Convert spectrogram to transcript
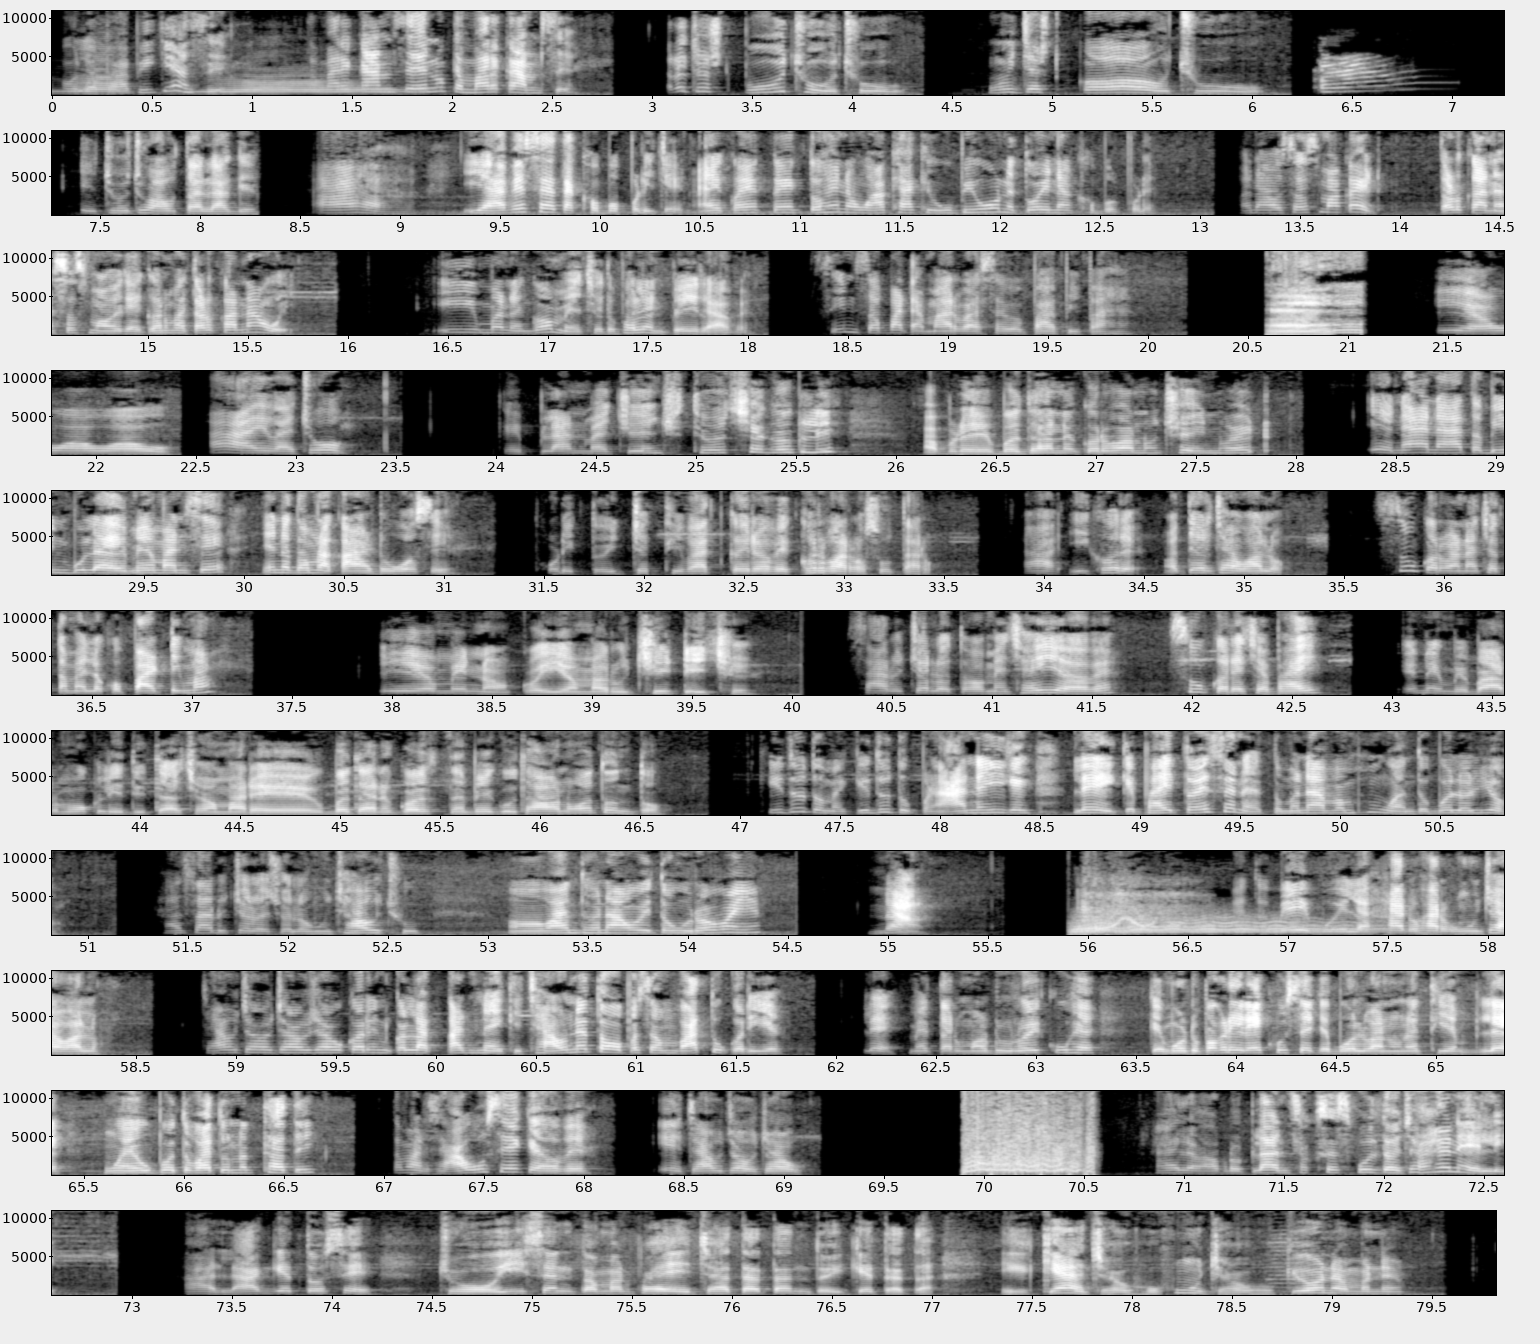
ઓલા ભાભી ક્યાં છે તમારે કામ છે એનું કે મારે કામ છે અરે જસ્ટ પૂછું છું હું જસ્ટ કહું છું એ જોજો આવતા લાગે આ એ આવે છે ખબર પડી જાય. આ કોઈ તો હે ને હું આખે આખી ઊભી હોઉં ને તોય ના ખબર પડે. અને આ ચશ્મા કાઢ. તડકાના ચશ્મા હોય ઘરમાં તડકા ના હોય. ઈ મને ગમે છે તો ભલે ને પહેરા આવે. સીન સપાટા મારવા છે ભાભી પાસે. એ આવો આવો આવો. આ આવ્યા જો. કઈ પ્લાનમાં ચેન્જ થયો છે ગગલી? આપણે બધાને કરવાનું છે ઇન્વાઇટ એ ના ના તો બિન બોલાય મહેમાન છે. એને તમને કાઢવો છે. થોડીક તો ઇજ્જતથી વાત કરી હવે ઘરવાળો શું તારો હા ઈ ઘરે. અત્યારે જાવ હાલો. શું કરવાના છે તમે લોકો પાર્ટીમાં? એ અમે ન કહીએ, અમારું જીટી છે. સારું, ચલો તો અમે જઈએ હવે. શું કરે છે ભાઈ? એને મેં બહાર મોકલી દીધા છે. અમારે બધાને ગર્લ્સને ભેગું થવાનું હતું ને તો. કીધું તું મેં, કીધું તું, પણ આ નહીં લે, કે ભાઈ તો હશે ને, તો મને આમાં શું વાંધો? બોલો, લ્યો. હા, સારું, ચલો ચલો, હું જાઉં છું. વાંધો ના હોય તો હું રવાય ના. તો બે બોલ્યા. સારું સારું હું જાઉં, હાલો. જાવ જાવ જાવ જાવ કરીને કલાક કાઢ નાખી. જાવ ને તો પછી અમે વાતું કરીએ. લે, મેં તારું મોઢું રોક્યું હે, કે મોઢું પકડી રાખ્યું છે કે બોલવાનું નથી એમ. લે, હું એ ઊભો તો વાતું નથી થતી. તમારે જાવું છે કે હવે? એ, જાવ જાવ જાવ. હાલો, આપણો પ્લાન સક્સેસફુલ તો જાહે ને, એલી? હા, લાગે તો છે. જો ઈ છે ને તમારા ભાઈ જતા હતા ને તો એ કહેતા હતા એ ક્યાં જાવ હો? હું જાવ કયો ને મને?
